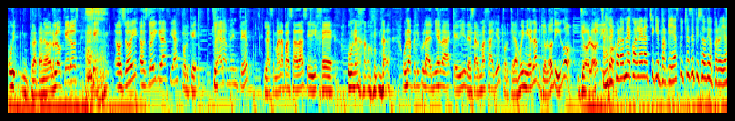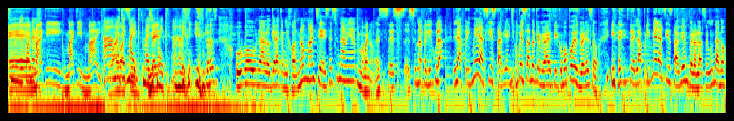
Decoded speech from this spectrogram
uy, platanero, loqueros, que os doy, os doy gracias porque claramente, la semana pasada sí dije una, una, una película de mierda que vi de Salma Hayek porque era muy mierda. Yo lo digo, yo lo digo. Recuérdame cuál era, chiqui, porque ya escuché ese episodio, pero ya se me olvidó Eh, cuál era. Magic, Magic Mike. Ah, o algo Magic así. Mike, Magic Y me- Mike, ajá. Y, entonces hubo una loquera que me dijo: No manches, es una mierda. Bueno, es, es- es una película. La primera sí está bien. Yo pensando que me iba a decir: ¿Cómo puedes ver eso? Y me dice: La primera sí está bien, pero la segunda no.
